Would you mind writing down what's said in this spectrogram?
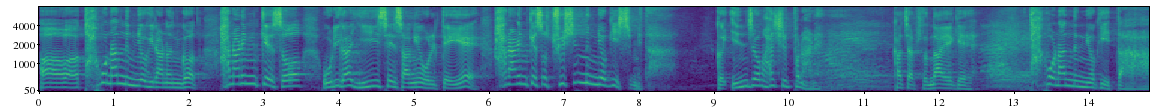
어, 타고난 능력이라는 것 하나님께서 우리가 이 세상에 올 때에 하나님께서 주신 능력이 있습니다. 그 인정하실 분 안에 같이 합시다. 나에게 타고난 능력이 있다.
